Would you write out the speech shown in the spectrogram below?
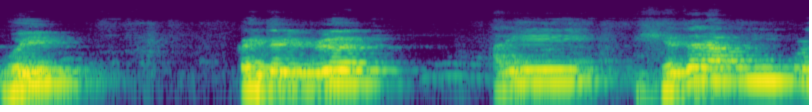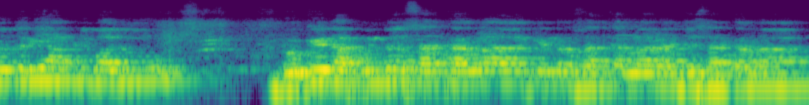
होईल काहीतरी मिळत आणि हे जर आपण कुठंतरी आपली बाजू डोके दाखवून जर सरकारला केंद्र सरकारला राज्य सरकारला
